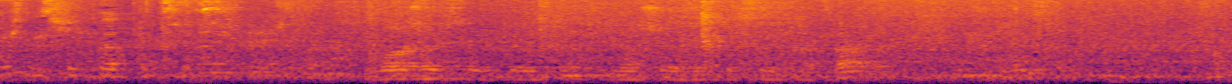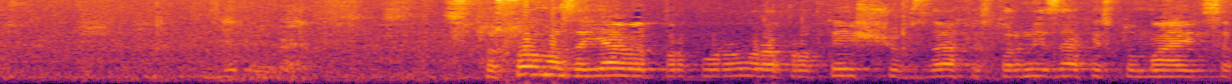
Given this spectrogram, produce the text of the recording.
Можна позицію? Можна слухати нашого захисника, так? Стосовно заяви прокурора про те, що в захист, сторони захисту маються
